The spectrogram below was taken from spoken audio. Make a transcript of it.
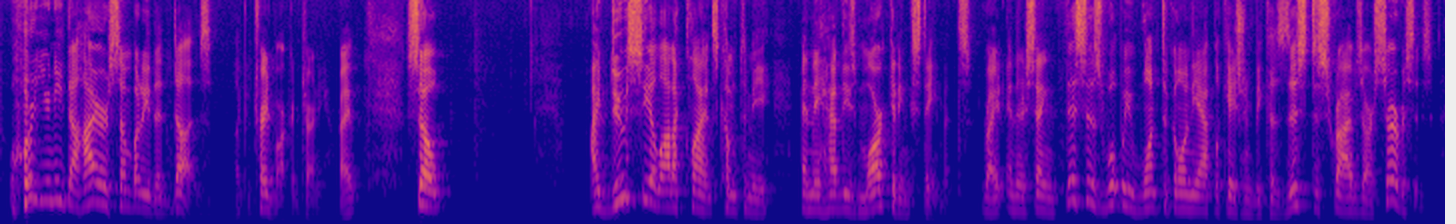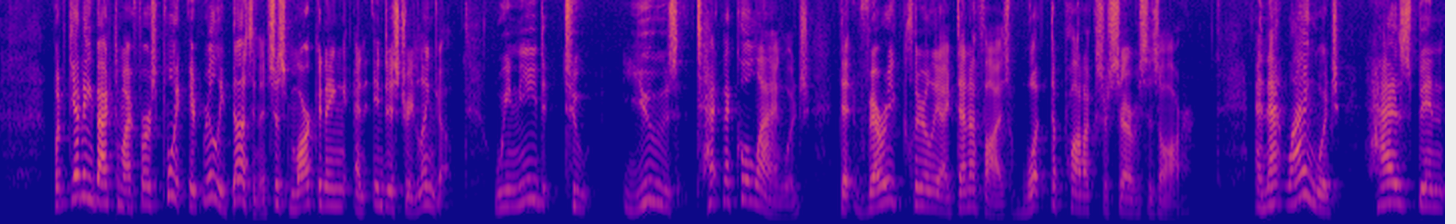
or you need to hire somebody that does, like a trademark attorney, right? So I do see a lot of clients come to me and they have these marketing statements, right? And they're saying, this is what we want to go in the application because this describes our services. But getting back to my first point, it really doesn't. It's just marketing and industry lingo. We need to use technical language that very clearly identifies what the products or services are. And that language has been,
